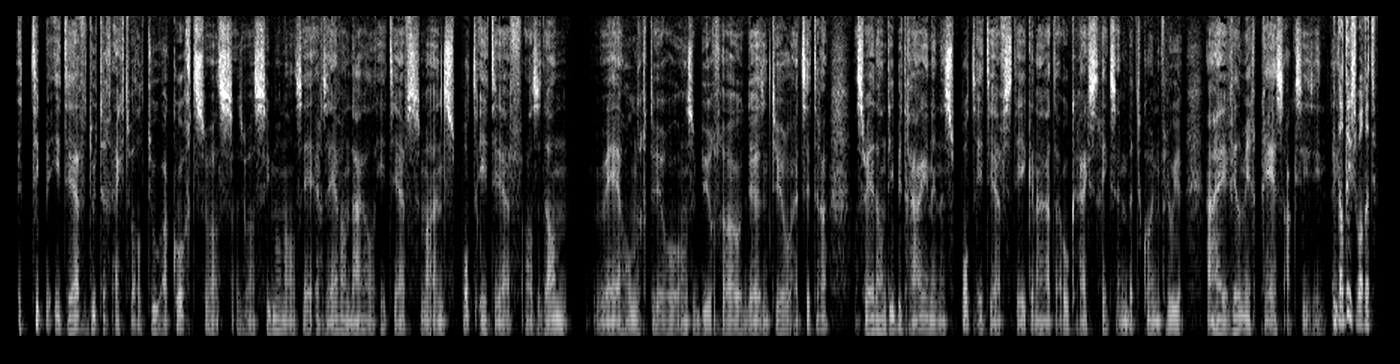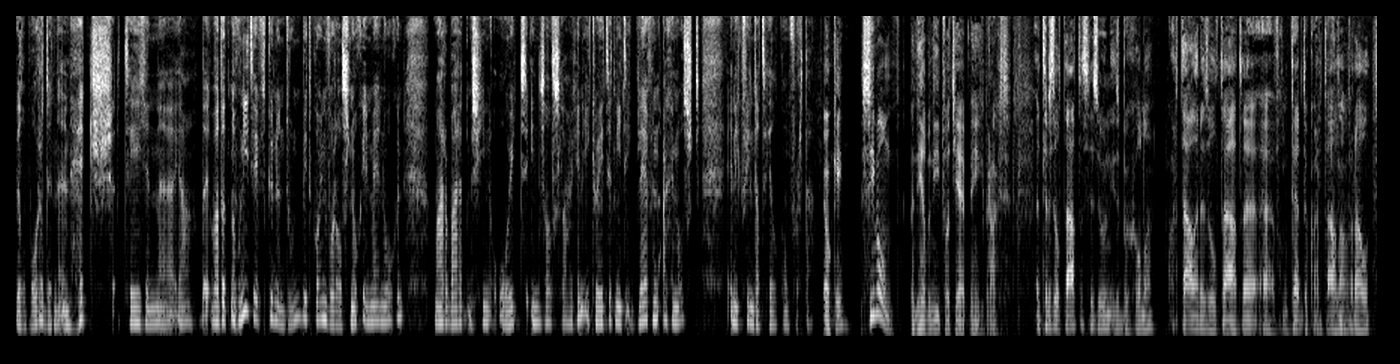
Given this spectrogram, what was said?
het type ETF doet er echt wel toe. Akkoord, zoals, zoals Simon al zei, er zijn vandaag al ETF's, maar een spot-ETF, als dan wij 100 euro, onze buurvrouw 1000 euro, et cetera. Als wij dan die bedragen in een spot-ETF steken, dan gaat dat ook rechtstreeks in bitcoin vloeien. Dan ga je veel meer prijsactie zien. En dat is wat het wil worden, een hedge tegen, uh, ja, wat het nog niet heeft kunnen doen, bitcoin vooralsnog in mijn ogen, maar waar het misschien ooit in zal slagen. Ik weet het niet, ik blijf een agnost en ik vind dat heel comfortabel. Oké. Simon, ik ben heel benieuwd wat jij hebt meegebracht. Het resultatenseizoen is begonnen. Kwartaalresultaten uh, van het derde kwartaal dan vooral.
